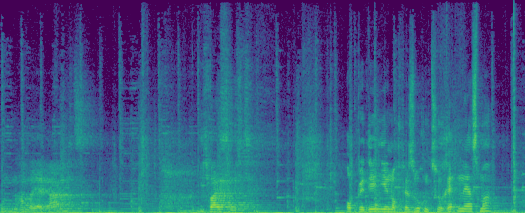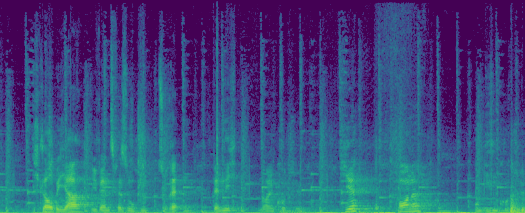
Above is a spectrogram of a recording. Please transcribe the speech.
Unten haben wir ja gar nichts. Ich weiß nicht, ob wir den hier noch versuchen zu retten erstmal. Ich glaube ja, wir werden es versuchen zu retten. Wenn nicht, neuen Kotflügel. Hier vorne und diesen Kotflügel.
